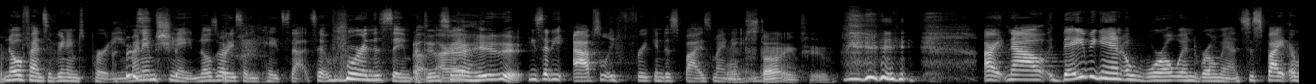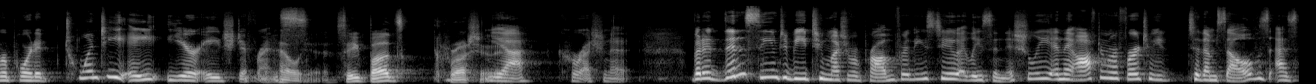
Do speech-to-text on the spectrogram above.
No offense if your name's Purdy. My name's Sinead. Nils already said he hates that, so we're in the same boat. I didn't say I hated it. He said he absolutely freaking despised my name. I'm starting to. All right, now they began a whirlwind romance despite a reported 28 year age difference. Hell yeah. See, Bud's crushing it. Yeah, crushing it. But it didn't seem to be too much of a problem for these two, at least initially, and they often referred to, to themselves as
